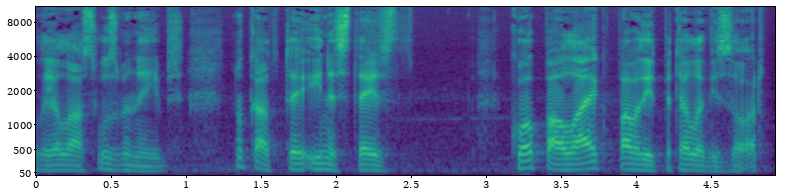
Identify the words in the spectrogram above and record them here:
lielās uzmanības. Nu, kā te Ines teici, kopā laiku pavadīt pie televizora.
